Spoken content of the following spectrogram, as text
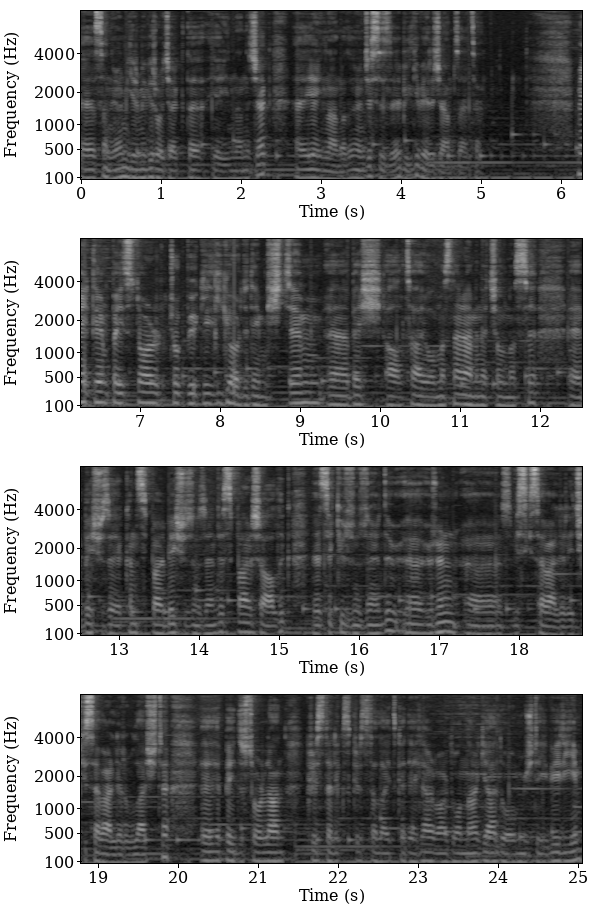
E, sanıyorum 21 Ocak'ta yayınlanacak. E, yayınlanmadan önce sizlere bilgi vereceğim zaten. Meleklerin Pay Store çok büyük ilgi gördü demiştim. 5-6 ay olmasına rağmen açılması 500'e yakın sipariş, 500'ün üzerinde sipariş aldık. 800'ün üzerinde ürün viski severleri, içki severlere ulaştı. Epeydir sorulan Crystal X, Crystal Light kadehler vardı. Onlar geldi o müjdeyi vereyim.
